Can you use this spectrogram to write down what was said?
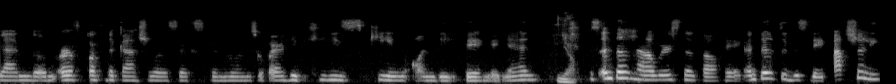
random or of, of the casual sex ganun. So parang he, he's keen on dating, ganyan. Yeah. Tapos until now, we're still talking. Until to this date. Actually,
